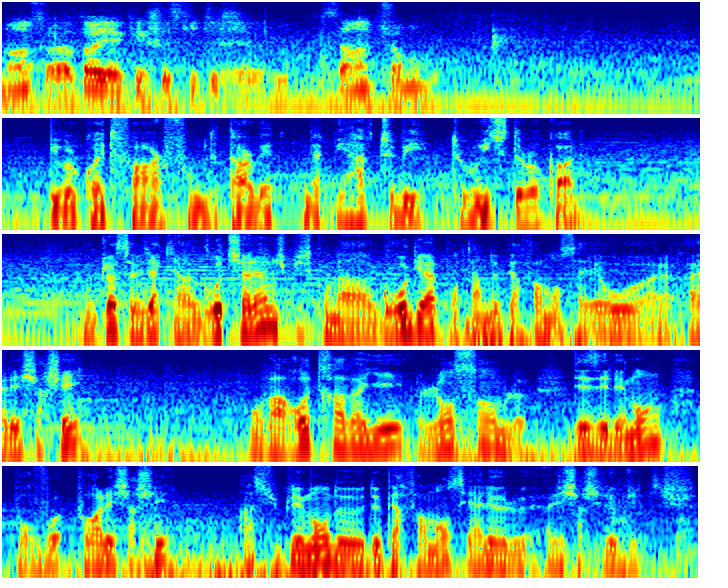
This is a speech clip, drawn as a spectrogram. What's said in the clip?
Non, ça va pas, il y a quelque chose qui touche. Ça rentre sûrement. We were quite far from the target that we have to be to reach the record. Donc là, ça veut dire qu'il y a un gros challenge puisqu'on a un gros gap en termes de performance aéro à, aller chercher. On va retravailler l'ensemble des éléments pour, pour aller chercher un supplément de, de performance et aller, aller chercher l'objectif.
